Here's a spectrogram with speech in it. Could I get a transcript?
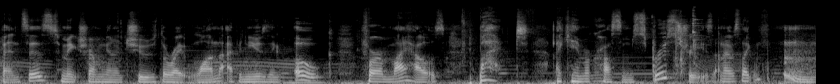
fences to make sure I'm gonna choose the right one. I've been using oak for my house, but I came across some spruce trees and I was like, hmm,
